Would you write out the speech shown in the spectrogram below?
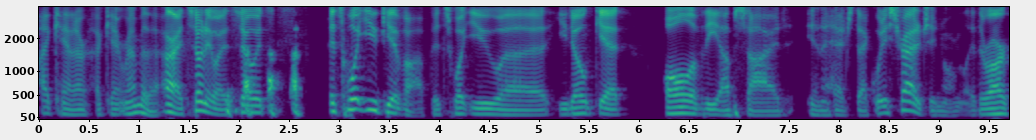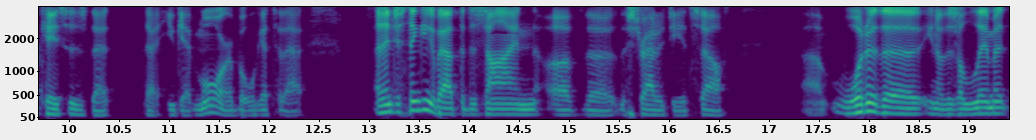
I can't. I can't remember that. All right. So anyway, so it's it's what you give up. It's what you uh, you don't get all of the upside in a hedged equity strategy normally. There are cases that that you get more, but we'll get to that. And then just thinking about the design of the the strategy itself. Uh, what are the you know there's a limit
